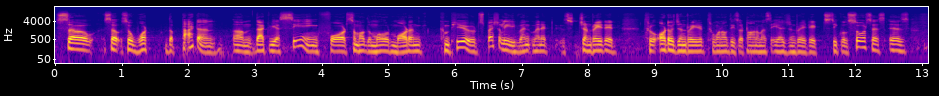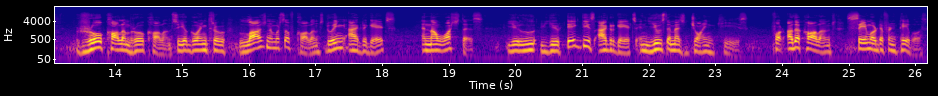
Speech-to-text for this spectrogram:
So, so, so what the pattern um, that we are seeing for some of the more modern compute, especially when, when it is generated through auto-generated through one of these autonomous AI-generated SQL sources, is row column row column. So you're going through large numbers of columns, doing aggregates, and now watch this. You, you take these aggregates and use them as join keys for other columns, same or different tables.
